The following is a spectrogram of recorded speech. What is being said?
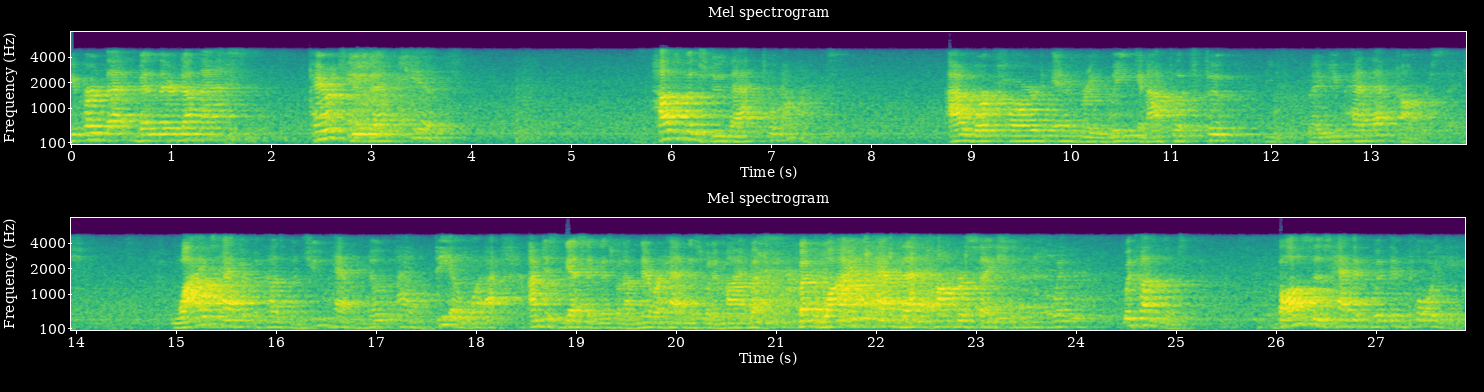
You heard that? Been there, done that? Parents do that to kids. Husbands do that to wives. I work hard every week and I put food. Maybe you've had that conversation. Wives have it with husbands. You have no idea what I. I'm just guessing this one. I've never had this one in mind, but but wives have that conversation with with husbands. Bosses have it with employees.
